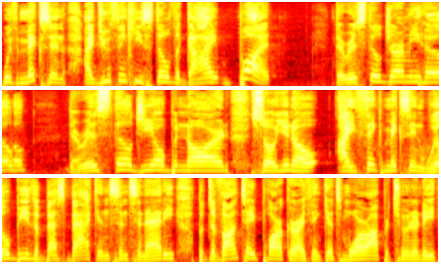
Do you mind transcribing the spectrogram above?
With Mixon, I do think he's still the guy, but there is still Jeremy Hill. There is still Gio Bernard. So, you know, I think Mixon will be the best back in Cincinnati, but DeVante Parker, I think, gets more opportunity,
